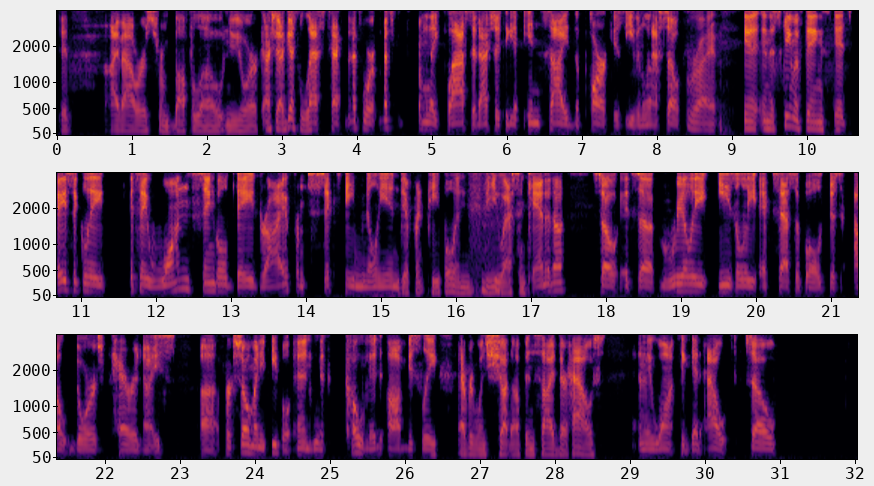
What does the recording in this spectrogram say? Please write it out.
it's five hours from Buffalo, New York. Actually, I guess less tech. That's where that's from Lake Placid. Actually, to get inside the park is even less. So right in, in the scheme of things, it's basically it's a one single day drive from 60 million different people in the US and Canada. So it's a really easily accessible, just outdoors paradise uh, for so many people. And with COVID, obviously, everyone's shut up inside their house and they want to get out. So,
